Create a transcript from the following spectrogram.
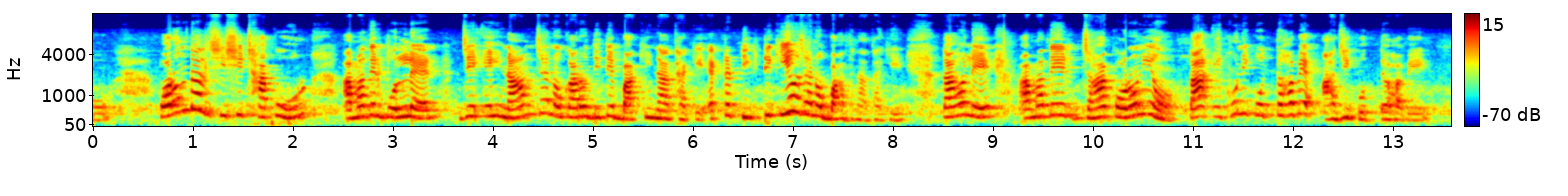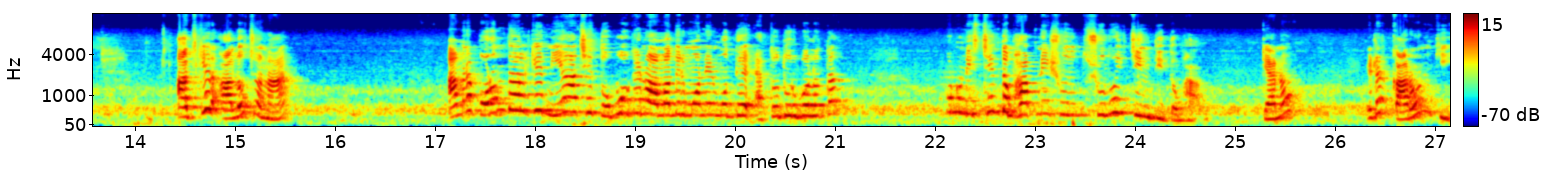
পরমদাল শিশি ঠাকুর আমাদের বললেন যে, এই নাম যেন কারও দিতে বাকি না থাকে, একটা টিকটিকিও যেন বাদ না থাকে। তাহলে আমাদের যা করণীয় তা এখনই করতে হবে, আজই করতে হবে। আজকের আলোচনা আমরা পরমতালকে নিয়ে আছি, তবুও কেন আমাদের মনের মধ্যে এত দুর্বলতা? কোনো নিশ্চিন্ত ভাব নেই শুধুই চিন্তিত ভাব। কেন? এটার কারণ কি?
